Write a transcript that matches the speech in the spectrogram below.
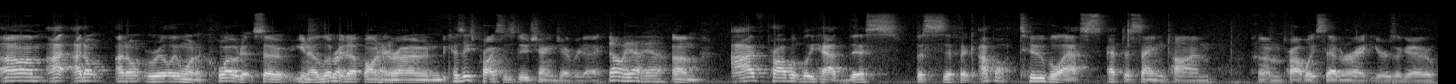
Um, I, I don't I don't really want to quote it, so you know look Right, it up on right. your own because these prices do change every day. oh yeah, yeah. Um, I've probably had this specific. I bought two blasts at the same time, um, probably seven or eight years ago,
